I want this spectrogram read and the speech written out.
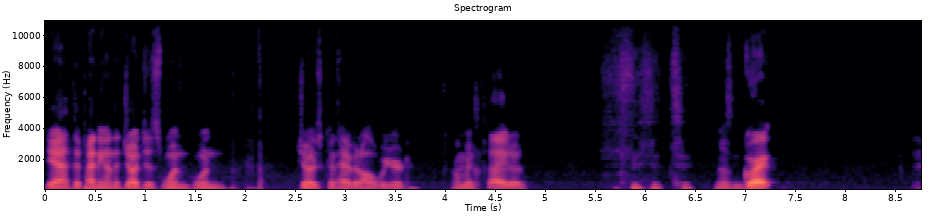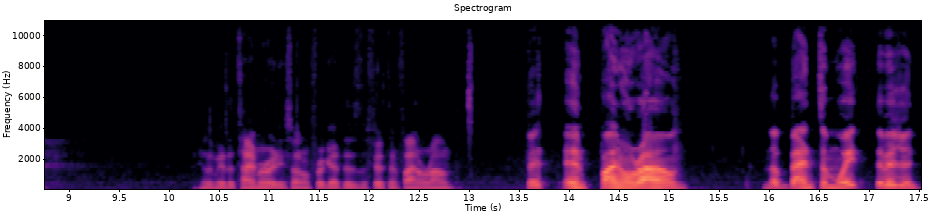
Yeah, depending on the judges. One one judge could have it all weird. I'm excited. That's great. Here, let me get the timer ready so I don't forget this is the fifth and final round. fifth and final round. The bantamweight division.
